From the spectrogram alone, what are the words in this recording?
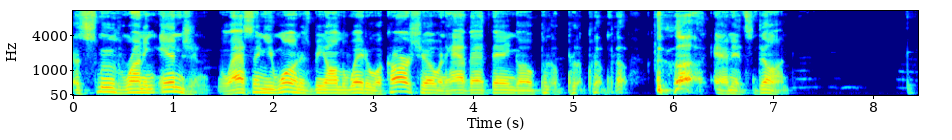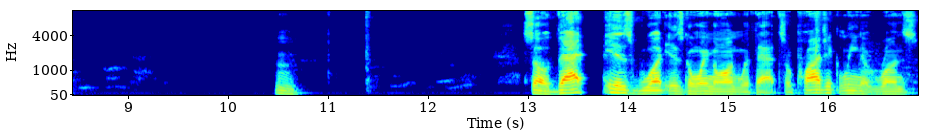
a, smooth running engine. The last thing you want is be on the way to a car show and have that thing go and it's done. Hmm. So that is what is going on with that. So Project Lena runs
